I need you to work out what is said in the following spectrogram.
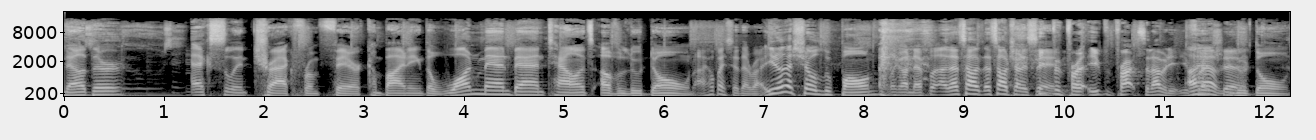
Another excellent track from Fair, combining the one man band talents of Ludon. I hope I said that right. You know that show Lupin, like on Netflix. Uh, that's how that's how I'm trying to say You've it. been, pra- you've been practicing, haven't you? You're I have yeah. Ludon.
